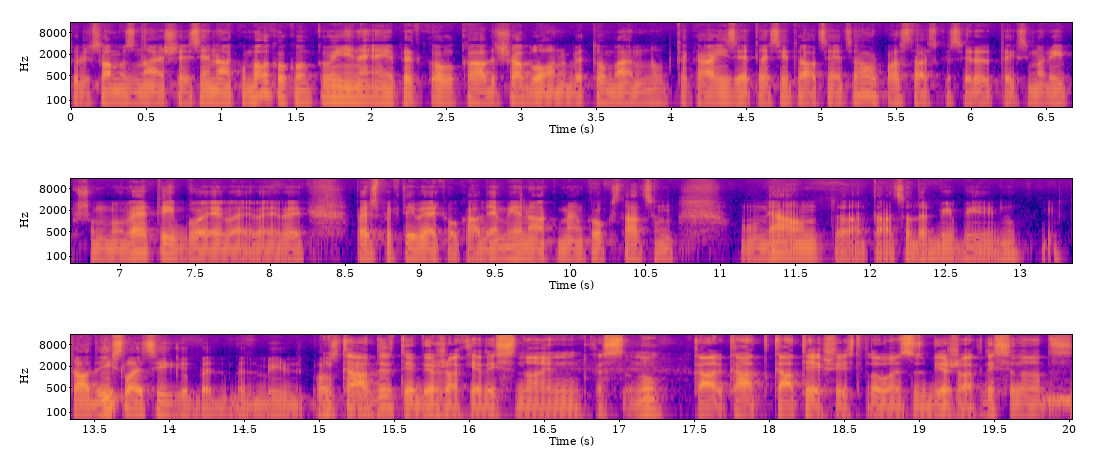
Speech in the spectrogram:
tur ir samazinājušies ienākumi, vēl kaut ko, ka viņi neiet pret kaut kādu šablonu, bet tomēr nu, iziet tajā situācijā cauri, pastāstīt, kas ir teiksim, ar īpašumu vērtību vai, vai, vai, vai perspektīvai kaut kādiem ienākumiem, kaut kas tāds. Un, un, jā, un tā, tā sadarbība bija nu, tāda īslaicīga, bet, bet bija pozitīva. Kādi ir tie biežākie risinājumi, kas, nu, kā, kā, kā tiek šīs problēmas visbiežāk risinātas?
